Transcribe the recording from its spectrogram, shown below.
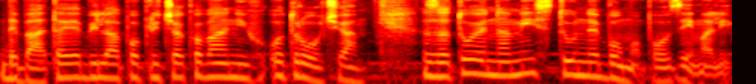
Debata je bila po pričakovanjih otročja, zato je na mestu ne bomo povzemali.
